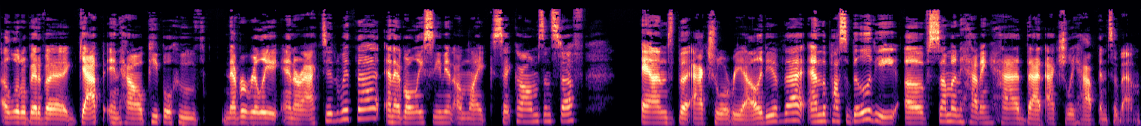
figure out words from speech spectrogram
a little bit of a gap in how people who've never really interacted with that and I've only seen it on like sitcoms and stuff and the actual reality of that and the possibility of someone having had that actually happen to them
